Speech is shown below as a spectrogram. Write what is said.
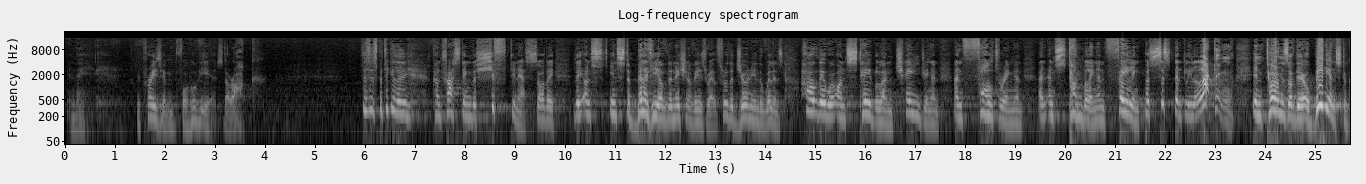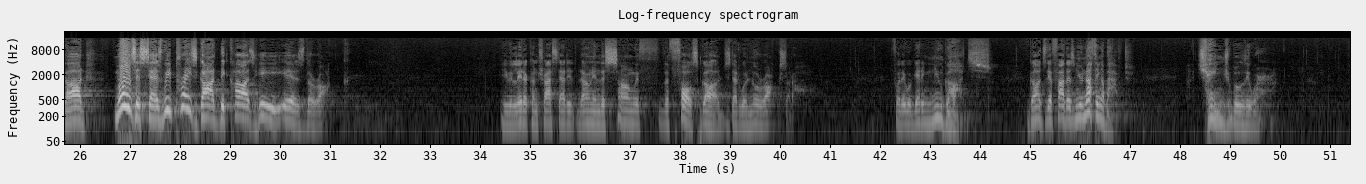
in thee. We praise him for who he is, the rock. This is particularly contrasting the shiftiness or the, the instability of the nation of Israel through the journey in the wilderness, how they were unstable and changing and, and faltering and, and, and stumbling and failing, persistently lacking in terms of their obedience to God. Moses says, We praise God because He is the rock. He will later contrast that it down in this song with the false gods that were no rocks at all. For they were getting new gods, gods their fathers knew nothing about. Changeable they were.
